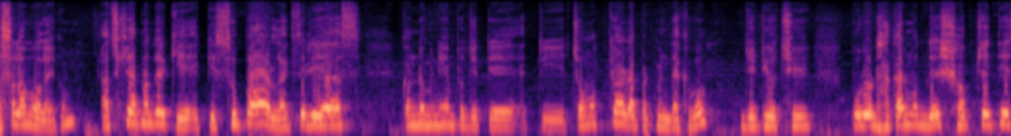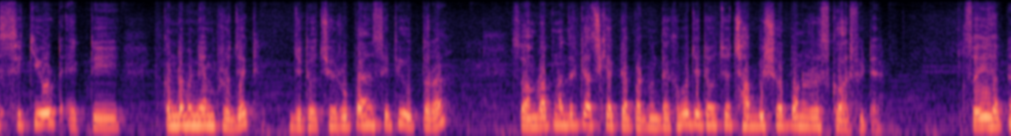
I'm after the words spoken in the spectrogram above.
আসসালামু আলাইকুম। আজকে আপনাদেরকে একটি সুপার লাক্সারিয়াস কন্ডোমিনিয়াম প্রজেক্টে একটি চমৎকার অ্যাপার্টমেন্ট দেখাবো, যেটি হচ্ছে পুরো ঢাকার মধ্যে সবচাইতে সিকিউরড একটি কন্ডোমিনিয়াম প্রজেক্ট, যেটা হচ্ছে রূপায়ণ সিটি উত্তরা। সো আমরা আপনাদেরকে আজকে একটা অ্যাপার্টমেন্ট দেখাবো, যেটা হচ্ছে ছাব্বিশশো পনেরো স্কোয়ার ফিটে সো এই আপনি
